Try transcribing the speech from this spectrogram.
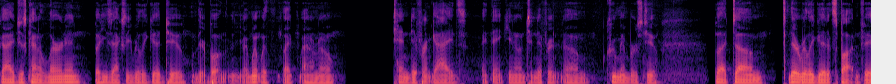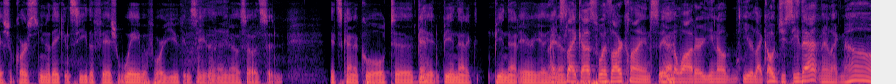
guy just kind of learning, but he's actually really good too. They're both. I went with like I don't know, ten different guides. I think you know, and ten different um, crew members too. But um, they're really good at spotting fish. Of course, you know they can see the fish way before you can see them. You know, so it's a, it's kind of cool to be And- be in that be in that area. You It's know? like us with our clients Yeah. in the water. You know, you're like, "Oh, did you see that?" And they're like, "No."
